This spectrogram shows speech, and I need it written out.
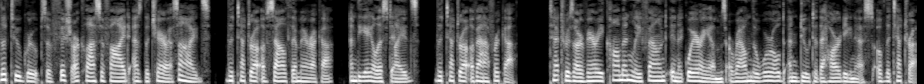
The two groups of fish are classified as the Characidae, the tetra of South America, and the Alestidae, the tetra of Africa. Tetras are very commonly found in aquariums around the world and due to the hardiness of the tetra,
